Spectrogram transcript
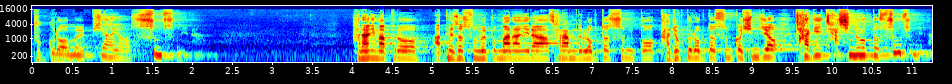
부끄러움을 피하여 숨습니다. 하나님 앞으로 앞에서 숨을 뿐만 아니라 사람들로부터 숨고 가족들로부터 숨고 심지어 자기 자신으로부터 숨습니다.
